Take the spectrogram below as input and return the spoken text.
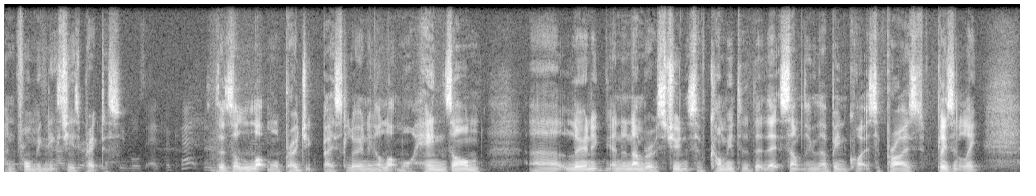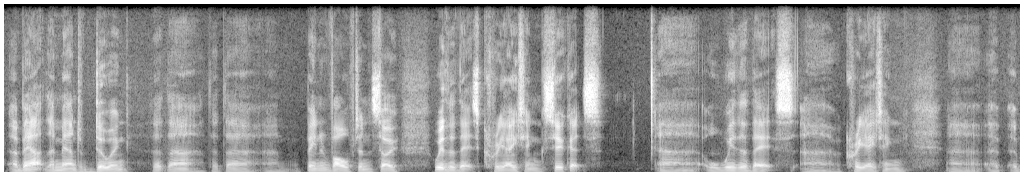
informing next year's practice. There's a lot more project-based learning, a lot more hands-on uh, learning and a number of students have commented that that's something they've been quite surprised pleasantly about the amount of doing that they're, that they've um, been involved in. So whether that's creating circuits uh, or whether that's uh, creating uh, a,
